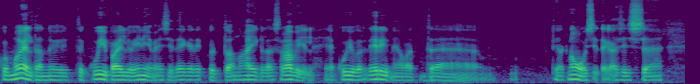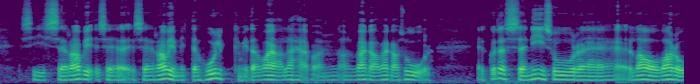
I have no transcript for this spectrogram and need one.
kui mõelda nüüd, kui palju inimesi tegelikult on haiglas ravil ja kuivõrd erinevad diagnoosidega, siis siis see ravi, see, see ravimite hulk, mida vaja läheb, on, on väga-väga suur. et kuidas see nii suure laovaru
